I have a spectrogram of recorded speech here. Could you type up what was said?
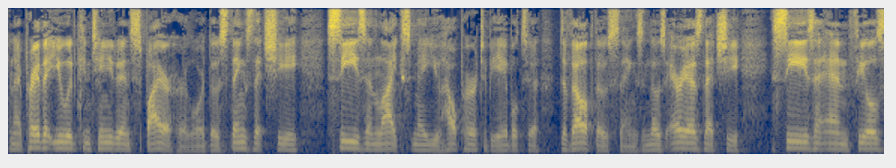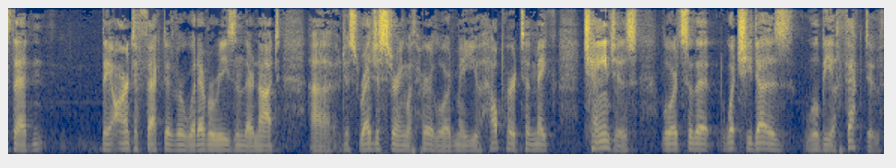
And I pray that you would continue to inspire her, Lord. Those things that she sees and likes, may you help her to be able to develop those things. In those areas that she sees and feels that they aren't effective or whatever reason they're not uh, just registering with her, Lord, may you help her to make changes, Lord, so that what she does will be effective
